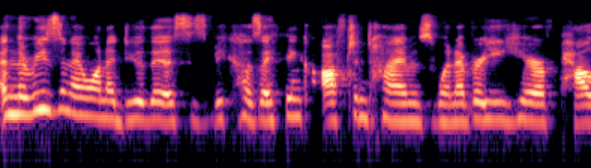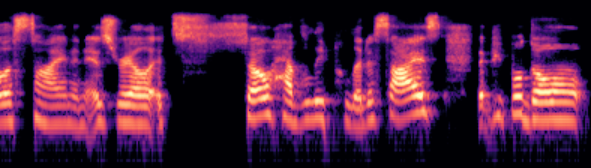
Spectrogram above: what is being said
And the reason I want to do this is because I think oftentimes, whenever you hear of Palestine and Israel, it's so heavily politicized that people don't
